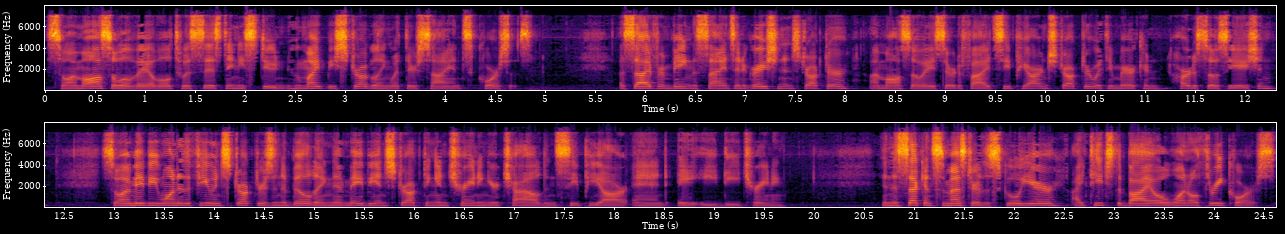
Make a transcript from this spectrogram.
So I'm also available to assist any student who might be struggling with their science courses. Aside from being the science integration instructor, I'm also a certified CPR instructor with the American Heart Association. So I may be one of the few instructors in the building that may be instructing and training your child in CPR and AED training. In the second semester of the school year, I teach the Bio 103 course.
